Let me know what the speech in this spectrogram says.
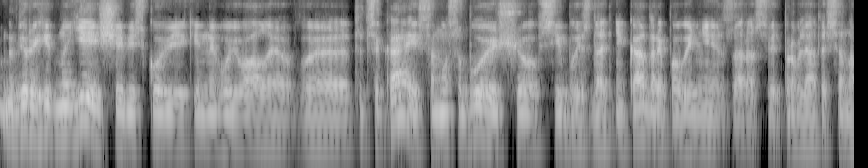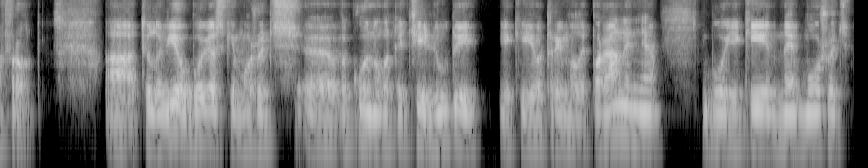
Вірогідно, є ще військові, які не воювали в ТЦК, і само собою, що всі боєздатні кадри повинні зараз відправлятися на фронт. А тилові обов'язки можуть е, виконувати ті люди, які отримали поранення, бо які не можуть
